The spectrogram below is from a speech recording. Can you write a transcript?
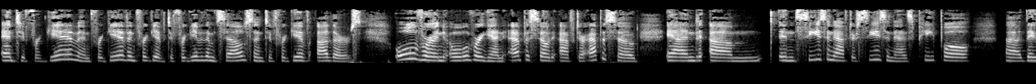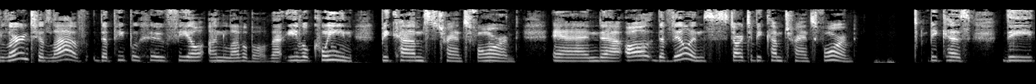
and to forgive and forgive and forgive, to forgive themselves and to forgive others over and over again, episode after episode. And um, in season after season, as people uh, they learn to love the people who feel unlovable. The evil queen becomes transformed, and uh, all the villains start to become transformed because the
